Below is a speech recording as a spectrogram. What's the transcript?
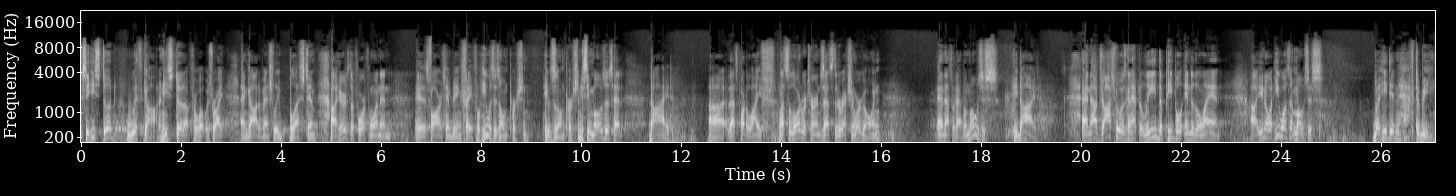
See, he stood with God, and he stood up for what was right, and God eventually blessed him. Uh, here's the fourth one, and as far as him being faithful, he was his own person. He was his own person. You see, Moses had died. Uh, that's part of life. Unless the Lord returns, that's the direction we're going. And that's what happened with Moses. He died. And now Joshua was going to have to lead the people into the land. Uh, you know what? He wasn't Moses, but he didn't have to be.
